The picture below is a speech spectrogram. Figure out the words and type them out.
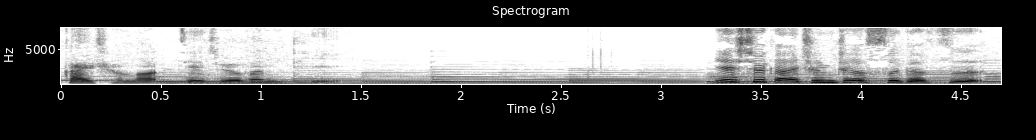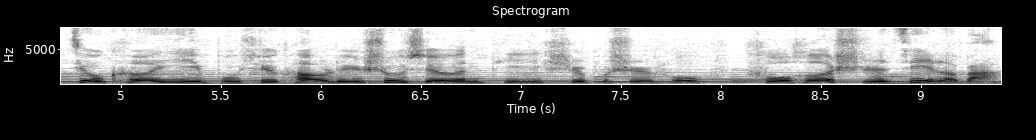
改成了解决问题。也许改成这四个字，就可以不去考虑数学问题是不是符符合实际了吧。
